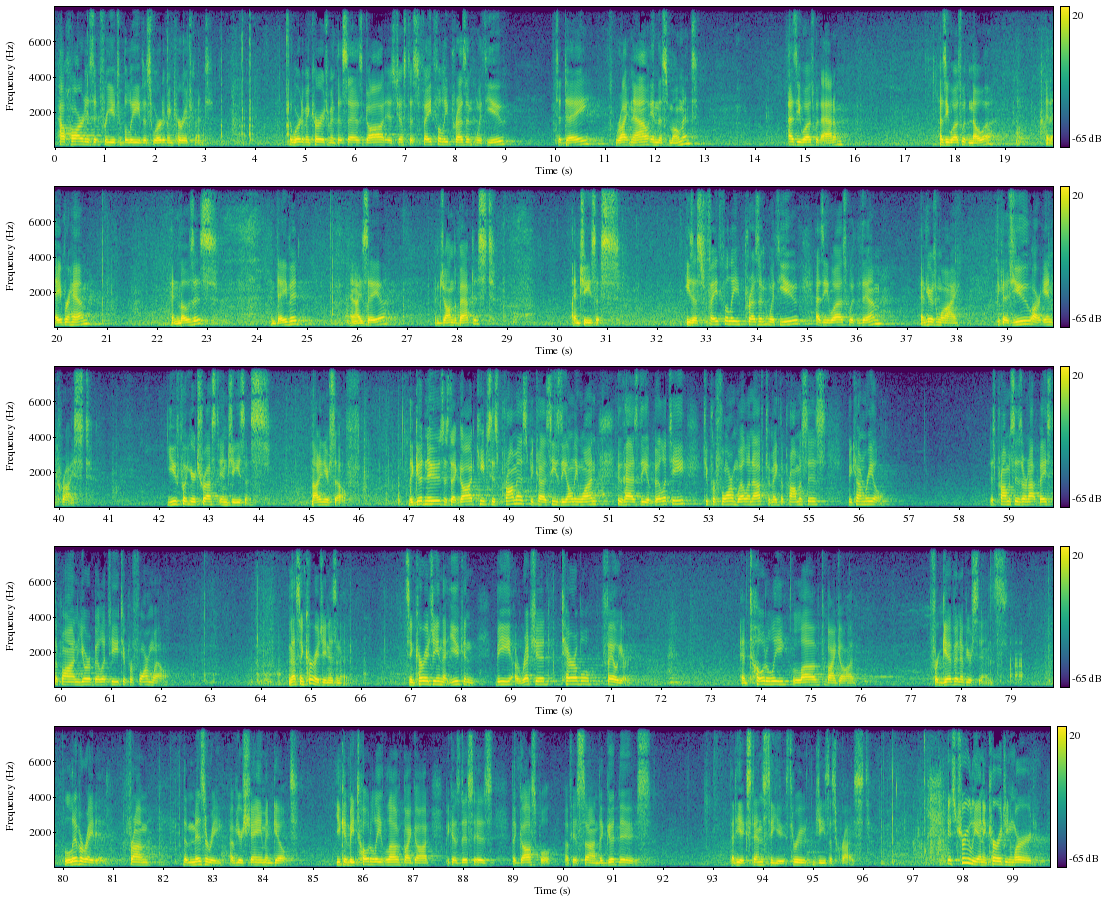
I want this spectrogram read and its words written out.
How hard is it for you to believe this word of encouragement? The word of encouragement that says God is just as faithfully present with you today, right now, in this moment, as he was with Adam, as he was with Noah and Abraham and Moses and David and Isaiah and John the Baptist and Jesus. He's as faithfully present with you as he was with them. And here's why because you are in Christ. You've put your trust in Jesus, not in yourself. The good news is that God keeps his promise because he's the only one who has the ability to perform well enough to make the promises become real. His promises are not based upon your ability to perform well. And that's encouraging, isn't it? It's encouraging that you can be a wretched, terrible failure and totally loved by God forgiven of your sins, liberated from the misery of your shame and guilt. You can be totally loved by God because this is the gospel of His Son, the good news that He extends to you through Jesus Christ. It's truly an encouraging word.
